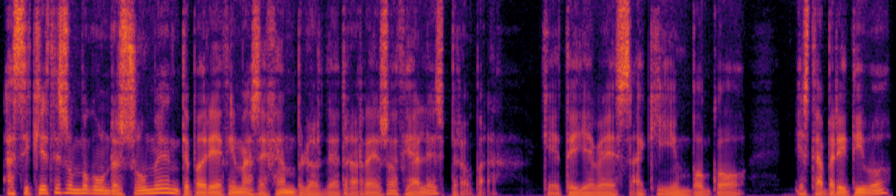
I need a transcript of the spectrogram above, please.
Así que este es un poco un resumen, te podría decir más ejemplos de otras redes sociales, pero para que te lleves aquí un poco este aperitivo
